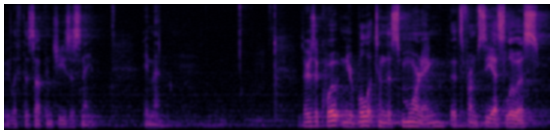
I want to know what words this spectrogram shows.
We lift this up in Jesus' name. Amen. There's a quote in your bulletin this morning that's from C.S. Lewis.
